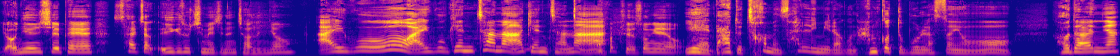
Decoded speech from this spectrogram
연이은 실패에 살짝 의기소침해지는 저는요 아이고, 아이고, 괜찮아, 괜찮아. 아, 죄송해요 예, 나도 처음엔 살림이라고는 아무것도 몰랐어요. 거다 그냥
